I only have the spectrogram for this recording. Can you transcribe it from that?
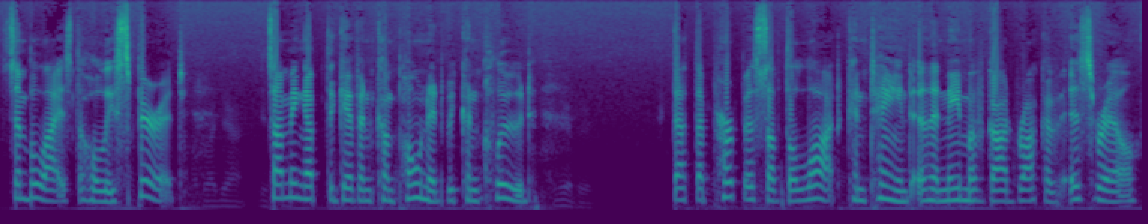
symbolized the Holy Spirit. Summing up the given component, we conclude that the purpose of the lot contained in the name of God, Rock of Israel,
